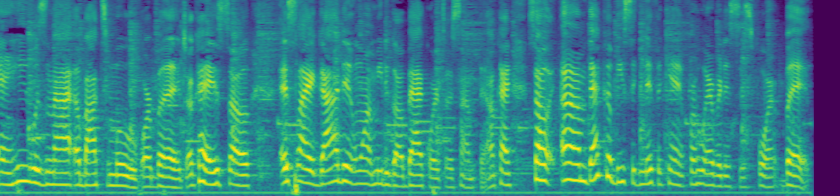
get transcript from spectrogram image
And he was not about to move or budge. Okay. So it's like God didn't want me to go backwards or something. Okay. So um that could be significant for whoever this is for. But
